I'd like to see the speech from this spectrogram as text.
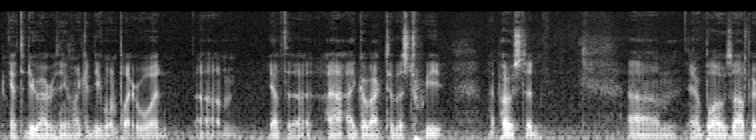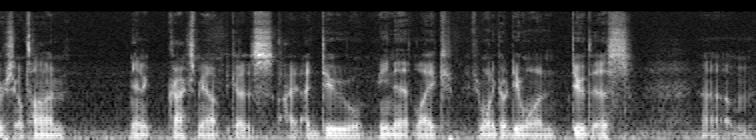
you have to do everything like a D1 player would. Um, you have to. I, I, go back to this tweet I posted, um, and it blows up every single time, and it cracks me up because I, I do mean it. Like, if you want to go D1, do this. Um,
